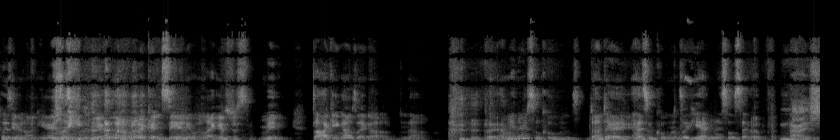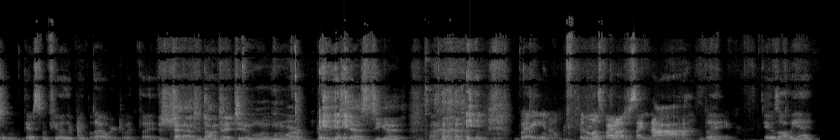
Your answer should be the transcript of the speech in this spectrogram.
Who's even on here? Like, yeah, one of them I couldn't see anyone. Like, it was just me talking. I was like, oh, no. But I mean, there's some cool ones. Dante had some cool ones. Like, he had a nice little setup. nice. And there's some few other people that I worked with, but. Shout out to Dante too, one of our previous guests, you guys. but, you know, for the most part, I was just like, nah. But it was all we had.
